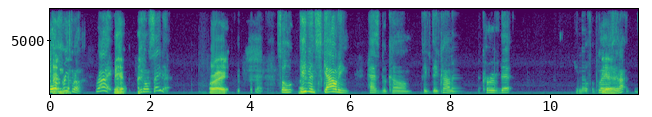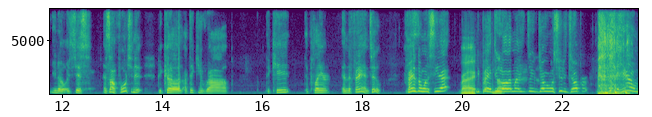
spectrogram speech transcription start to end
or free throw. Right. Yeah. We don't say that. Right. So even scouting has become they've, they've kind of curved that, you know, for players. Yeah. And I, you know, it's just it's unfortunate because I think you rob the kid, the player, and the fan too. Fans don't want to see that. Right. You pay a dude No. all that money, dude, Joker want to shoot a jumper. You can hear him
